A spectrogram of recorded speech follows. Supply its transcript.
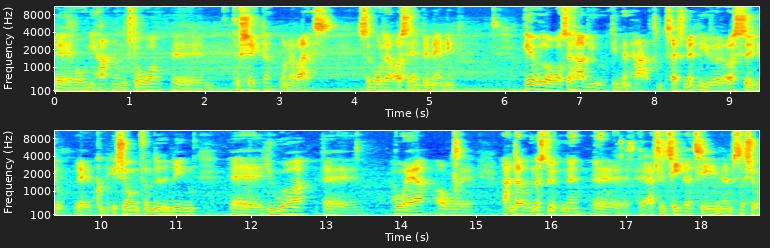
øh, hvor vi har nogle store øh, projekter undervejs, så hvor der også er en bemanding. Herudover så har vi jo det, man har traditionelt i øvrigt også øh, jo øh, kommunikation, formidling, øh, jura, øh, HR og øh, andre understøttende øh, aktiviteter til en administration.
